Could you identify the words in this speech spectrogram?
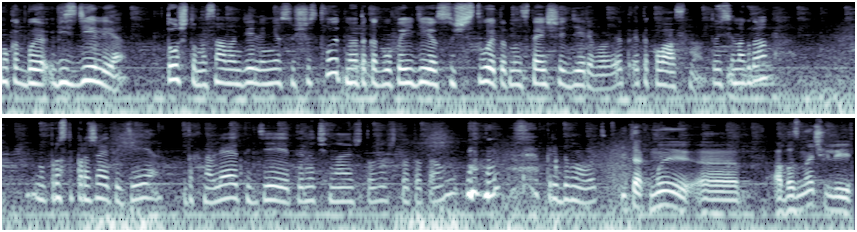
ну как бы везде то, что на самом деле не существует, но это как бы по идее существует, это настоящее дерево, это, это классно. То есть иногда да. Ну, просто поражает идея, вдохновляет идея, и ты начинаешь тоже что-то там придумывать. Итак, мы э, обозначили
